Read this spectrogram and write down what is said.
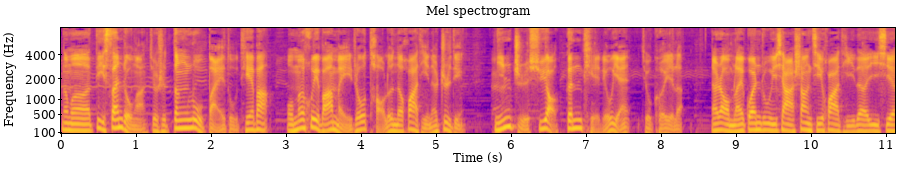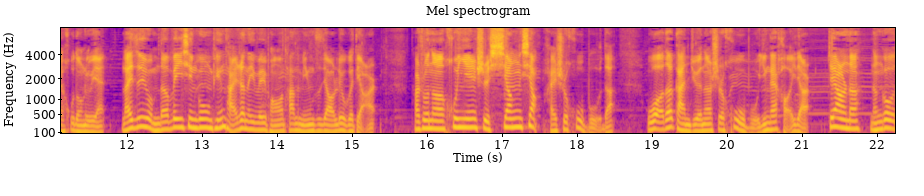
那么第三种啊，就是登录百度贴吧，我们会把每周讨论的话题呢置顶，您只需要跟帖留言就可以了。那让我们来关注一下上期话题的一些互动留言，来自于我们的微信公众平台上的一位朋友，他的名字叫六个点儿。他说呢，婚姻是相像还是互补的？我的感觉呢是互补应该好一点，这样呢能够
